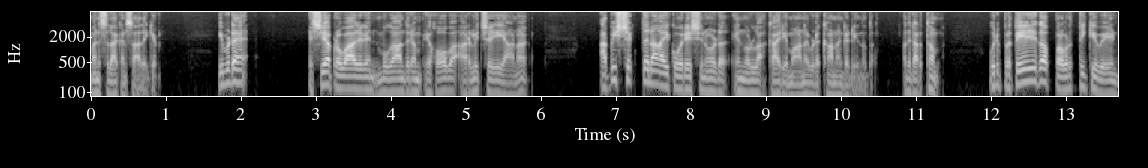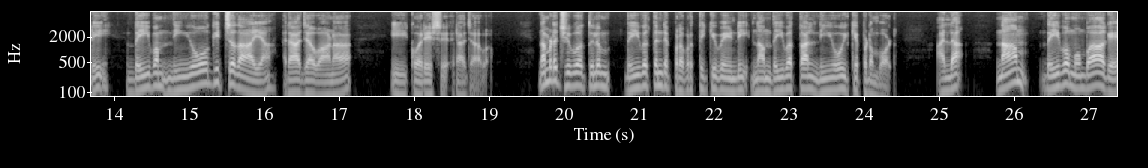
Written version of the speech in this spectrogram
മനസ്സിലാക്കാൻ സാധിക്കും. ഇവിടെ യശ്യാ പ്രവാചകൻ മുഖാന്തരം യഹോവ അരളിച്ചെയ്യാണ് അഭിഷക്തനായ കോരേശിനോട് എന്നുള്ള കാര്യമാണ് ഇവിടെ കാണാൻ കഴിയുന്നത്. അതിനർത്ഥം ഒരു പ്രത്യേക പ്രവൃത്തിക്ക് വേണ്ടി ദൈവം നിയോഗിച്ചതായ രാജാവാണ് ഈ കോരേശ് രാജാവ്. നമ്മുടെ ജീവിതത്തിലും ദൈവത്തിന്റെ പ്രവൃത്തിക്ക് വേണ്ടി നാം ദൈവത്താൽ നിയോഗിക്കപ്പെടുമ്പോൾ അല്ല നാം ദൈവം മുമ്പാകെ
